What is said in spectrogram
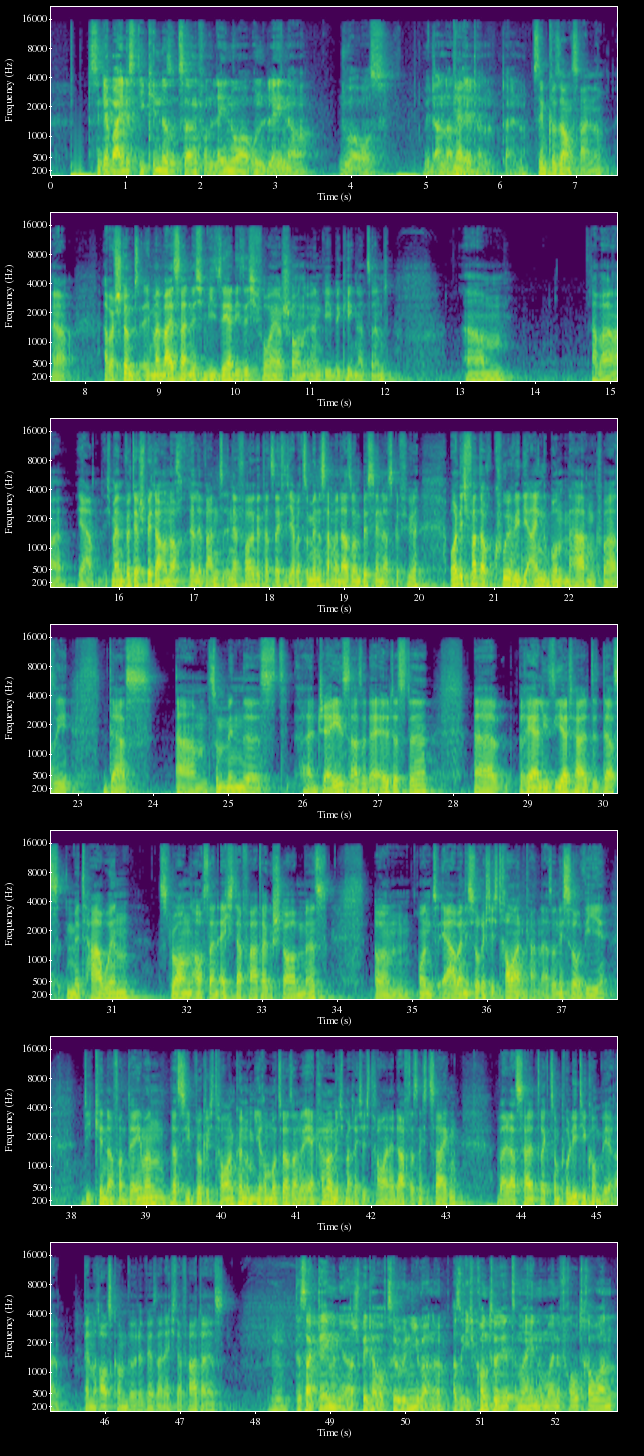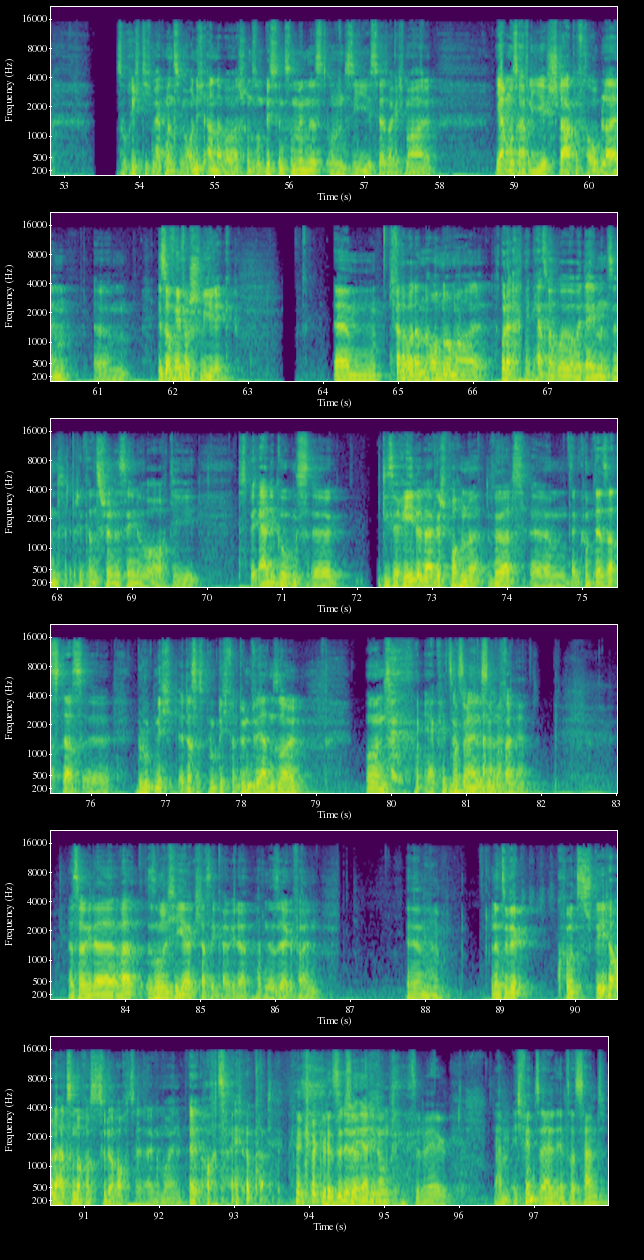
das sind ja beides die Kinder sozusagen von Lenor und Lena. Nur aus mit anderen ja, Elternteilen. Ne? Sind Cousins halt, ne? Ja. Aber stimmt, man weiß halt nicht, wie sehr die sich vorher schon irgendwie begegnet sind. Ähm, aber ja, ich meine, wird ja später auch noch relevant in der Folge tatsächlich, aber zumindest hat man da so ein bisschen das Gefühl. Und ich fand auch cool, wie die eingebunden haben quasi, dass ähm, zumindest äh, Jace, also der Älteste, äh, realisiert halt, dass mit Harwin Strong auch sein echter Vater gestorben ist ähm, und er aber nicht so richtig trauern kann. Also nicht so wie die Kinder von Damon, dass sie wirklich trauern können um ihre Mutter, sondern er kann doch nicht mal richtig trauern, er darf das nicht zeigen, weil das halt direkt so ein Politikum wäre, wenn rauskommen würde, wer sein echter Vater ist. Mhm. Das sagt Damon ja später auch zu Rhaenyra, ne? Also ich konnte jetzt immerhin um meine Frau trauern. So richtig merkt man es ihm auch nicht an, aber schon so ein bisschen zumindest. Und sie ist ja, sag ich mal, ja, muss einfach die starke Frau bleiben. Ähm, ist auf jeden Fall schwierig. Ähm, ich fand aber dann auch nochmal, oder erstmal, wo wir bei Damon sind, eine ganz schöne Szene, wo auch die, das Beerdigungs, äh, diese Rede da gesprochen wird. Ähm, dann kommt der Satz, dass, äh, Blut nicht, dass das Blut nicht verdünnt werden soll. Und er kriegt so einen kleinen Lachenfall. Ja. Das war wieder, war so ein richtiger Klassiker wieder. Hat mir sehr gefallen. Ähm, ja. Und dann sind wir kurz später oder hast du noch was zu der Hochzeit allgemein? Äh, Hochzeit, oh Gott. Guck, wir sind zu der Beerdigung. Zu der Beerdigung. Ähm, ich finde es halt interessant,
